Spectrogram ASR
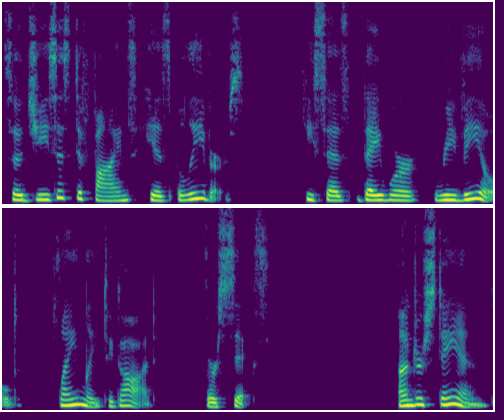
So Jesus defines his believers. He says they were revealed plainly to God. Verse 6. Understand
